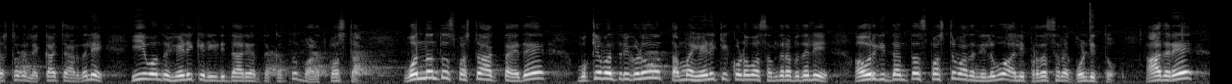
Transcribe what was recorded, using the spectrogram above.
ನಷ್ಟದ ಲೆಕ್ಕಾಚಾರದಲ್ಲಿ ಈ ಒಂದು ಹೇಳಿಕೆ ನೀಡಿದ್ದಾರೆ ಅಂತಕ್ಕಂಥದ್ದು ಬಹಳ ಸ್ಪಷ್ಟ. ಒಂದಂತೂ ಸ್ಪಷ್ಟ ಆಗ್ತಾ ಇದೆ. ಮುಖ್ಯಮಂತ್ರಿಗಳು ತಮ್ಮ ಹೇಳಿಕೆ ಕೊಡುವ ಸಂದರ್ಭದಲ್ಲಿ ಅವರಿಗಿದ್ದಂಥ ಸ್ಪಷ್ಟವಾದ ನಿಲುವು ಅಲ್ಲಿ ಪ್ರದರ್ಶನಗೊಂಡಿತ್ತು. ಆದರೆ,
